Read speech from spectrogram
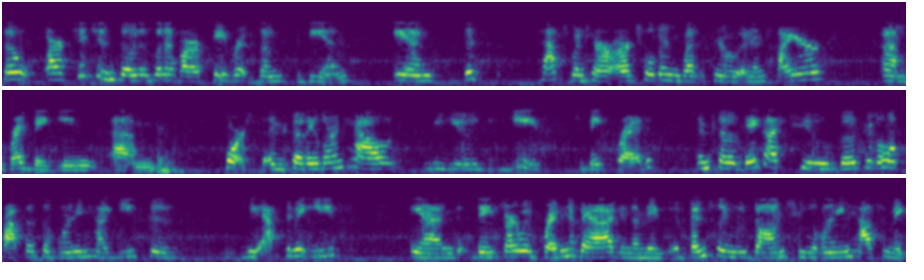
So our kitchen zone is one of our favorite zones to be in. And this past winter, our children went through an entire um, bread baking um, course. And so they learned how we use yeast to bake bread. And so they got to go through the whole process of learning how yeast is, we activate yeast, and they started with bread in a bag, and then they eventually moved on to learning how to make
